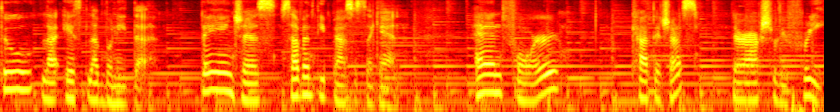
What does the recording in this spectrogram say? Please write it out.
to La Isla Bonita, paying just 70 pesos again. And for cottages, they're actually free.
